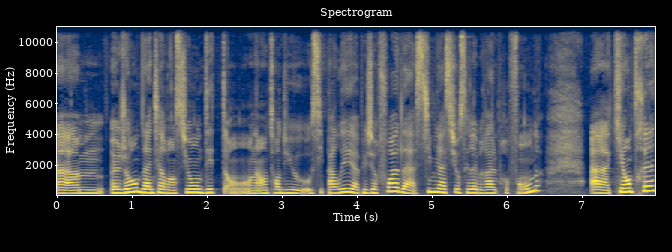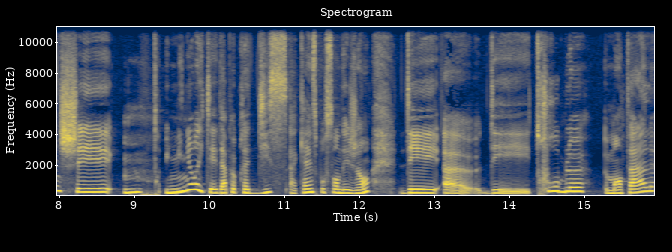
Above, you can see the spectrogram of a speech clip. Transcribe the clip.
un genre d'intervention dite, on a entendu aussi parler à plusieurs fois de la simulation cérébrale profonde. Euh, qui entraîne chez hmm, une minorité d'à peu près 10 à 15% des gens des, euh, des troubles mentaux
